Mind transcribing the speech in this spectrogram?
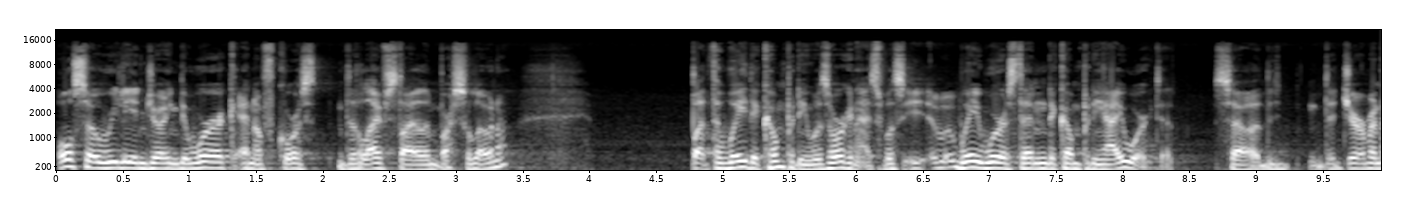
also really enjoying the work and, of course, the lifestyle in Barcelona. But the way the company was organized was way worse than the company I worked at. So the, the German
